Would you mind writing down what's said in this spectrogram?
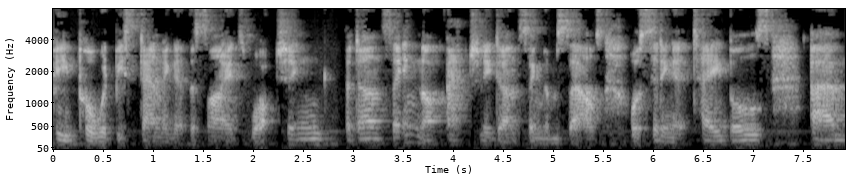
people would be standing at the sides watching the dancing, not actually dancing themselves, or sitting at tables. Um,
